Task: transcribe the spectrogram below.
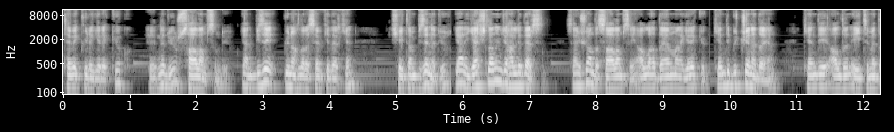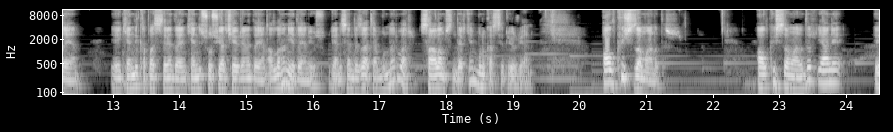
Tevekküle gerek yok. E, ne diyor? Sağlamsın diyor. Yani bize günahlara sevk ederken şeytan bize ne diyor? Yani yaşlanınca halledersin. Sen şu anda sağlamsın. Allah'a dayanmana gerek yok. Kendi bütçene dayan. Kendi aldığın eğitime dayan. E, kendi kapasitene dayan. Kendi sosyal çevrene dayan. Allah'a niye dayanıyorsun? Yani sende zaten bunlar var. Sağlamsın derken bunu kastediyor yani. Alkış zamanıdır. Alkış zamanıdır. Yani e,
